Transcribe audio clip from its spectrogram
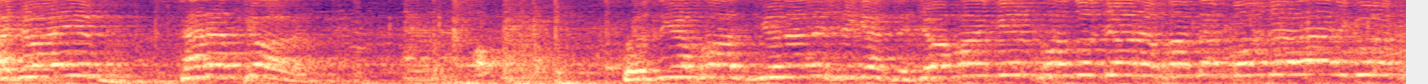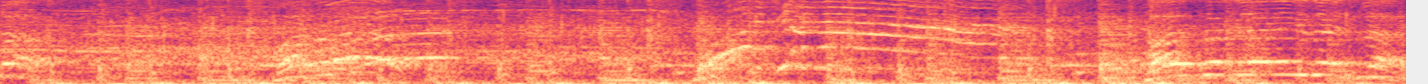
ajoyib san'atkor. O'ziga xos yo'nalish egasi jahongir foziljonov hamda bojalar guruhi. Marhamat. Qarsaklaringiz eslar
